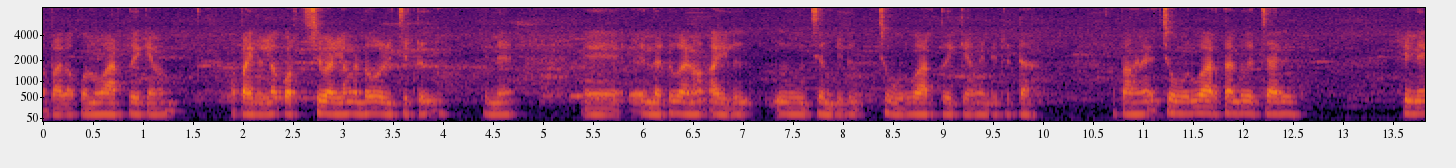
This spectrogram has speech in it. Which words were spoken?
അപ്പോൾ അതൊക്കെ ഒന്ന് വാർത്ത് വയ്ക്കണം അപ്പോൾ അതിലുള്ള കുറച്ച് വെള്ളം കൊണ്ട് ഒഴിച്ചിട്ട് പിന്നെ എന്നിട്ട് വേണം അതിൽ ചെമ്പിൽ ചോറ് വാർത്ത് വയ്ക്കാൻ വേണ്ടിയിട്ടിട്ടാണ് അപ്പം അങ്ങനെ ചോറ് വാർത്താണ്ട് വെച്ചാൽ പിന്നെ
